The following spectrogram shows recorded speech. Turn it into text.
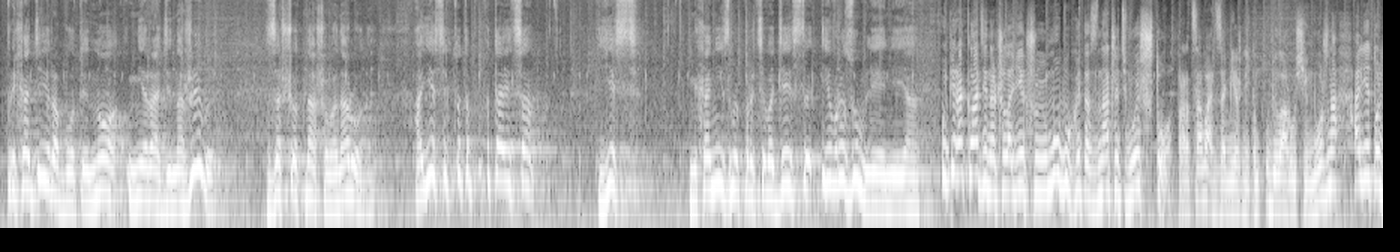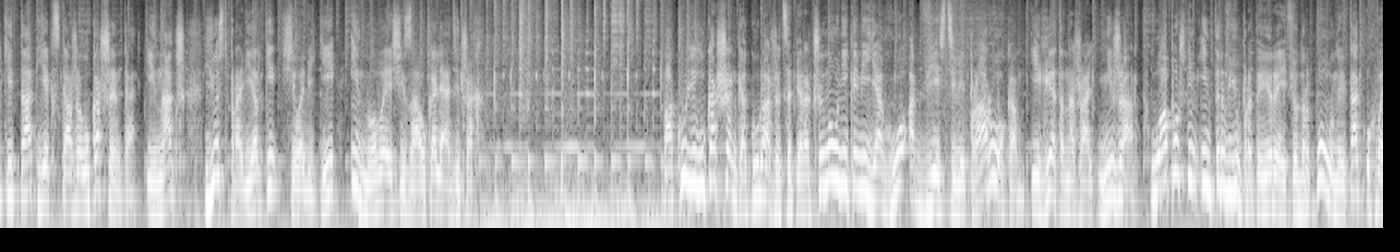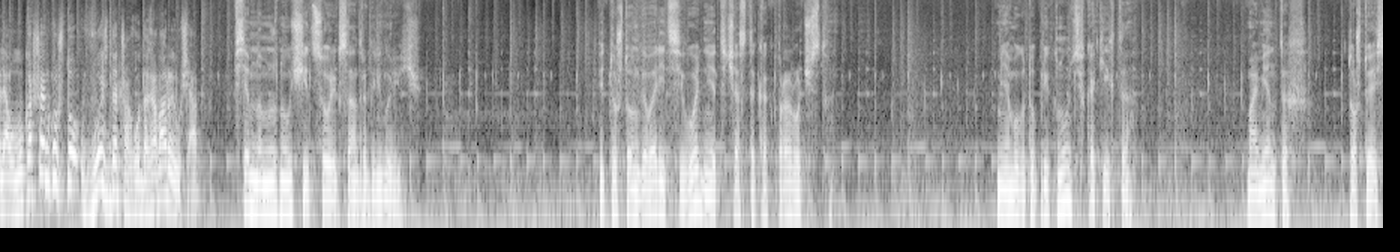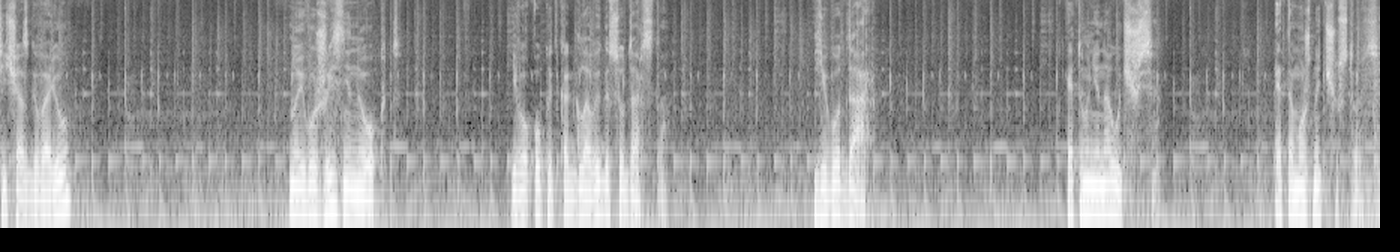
Приходи и работай, но не ради наживы за счет нашего народа, а если кто-то попытается есть механізмы процівадзейства і вразумлення. У перакладзе на чалавечую мову гэта значыць вось што працаваць замежнікам у Беларусі можна, але толькі так, як скажа Лукашенко. Інакш ёсць праверкі, сілавікі і новая сіза ў калядзічах. Пакуль Лукашенко куражыцца перад чыноўнікамі яго абвесцілі прарокам. І гэта, на жаль, не жарт. У апошнім інтэрв'ю пра тэірэй Фёдор Поўны так ухваляў Лукашенко, што вось да чаго дагаварыўся. Всем нам нужно учиться у Александра Григорьевича. Ведь то, что он говорит сегодня, это часто как пророчество. Меня могут упрекнуть в каких-то моментах то, что я сейчас говорю, но его жизненный опыт, его опыт как главы государства, его дар. Этому не научишься. Это можно чувствовать.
